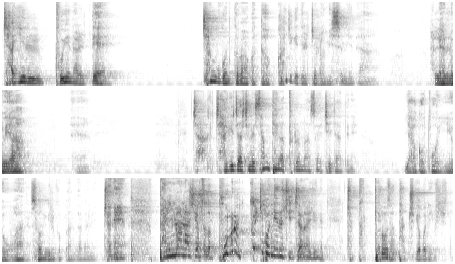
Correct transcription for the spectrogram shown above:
자기를 부인할 때 천국은 그만큼 더 커지게 될 줄로 믿습니다. 할렐루야. 네. 자, 자기 자신의 상태가 드러났어요 제자들이 야고보 요한 성일급한 사람이 주님 발만 하시옵소서. 불을 끄집어 내릴 수 있잖아요 주님. 저탁 태워서 다 죽여버립시다.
